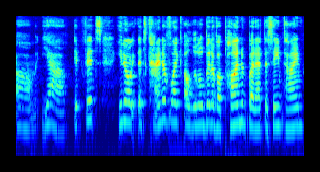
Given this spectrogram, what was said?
um, yeah, it fits, you know, it's kind of like a little bit of a pun, but at the same time,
